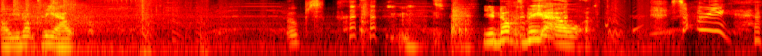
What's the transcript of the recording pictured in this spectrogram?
Oh. You knocked me out. Oops. You knocked me out. Sorry.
